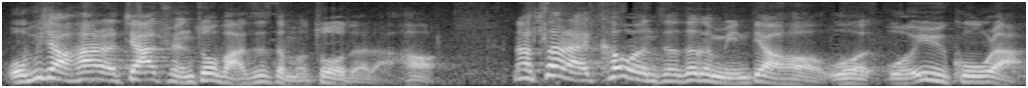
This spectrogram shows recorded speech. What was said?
我不晓得他的加权做法是怎么做的了哈。那再来柯文哲这个民调哈，我我预估啦，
